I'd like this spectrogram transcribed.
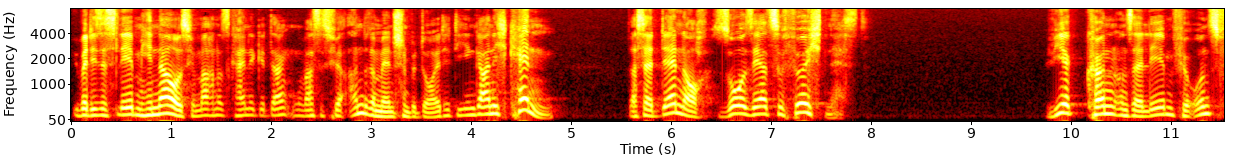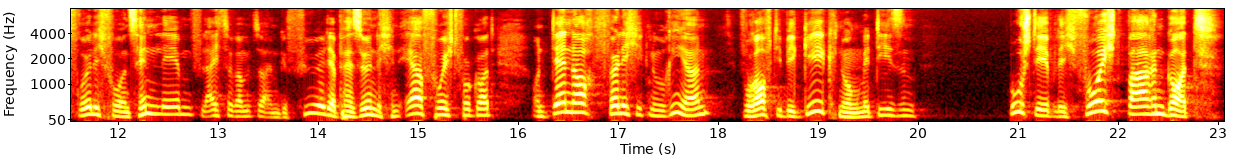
über dieses Leben hinaus. Wir machen uns keine Gedanken, was es für andere Menschen bedeutet, die ihn gar nicht kennen. Dass er dennoch so sehr zu fürchten ist. Wir können unser Leben für uns fröhlich vor uns hinleben, vielleicht sogar mit so einem Gefühl der persönlichen Ehrfurcht vor Gott und dennoch völlig ignorieren, worauf die Begegnung mit diesem buchstäblich furchtbaren Gott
